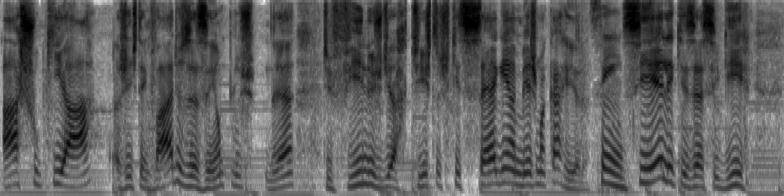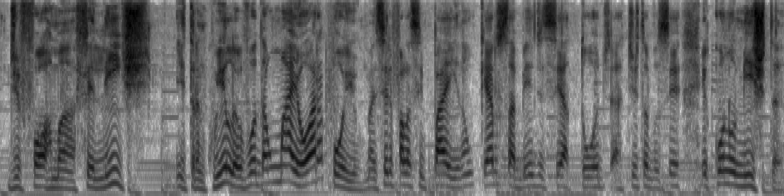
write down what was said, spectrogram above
acho que há, a gente tem vários exemplos, né, de filhos de artistas que seguem a mesma carreira. Sim. Se ele quiser seguir de forma feliz e tranquila, eu vou dar um maior apoio. Mas se ele fala assim, pai, não quero saber de ser ator, de artista, você economista.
